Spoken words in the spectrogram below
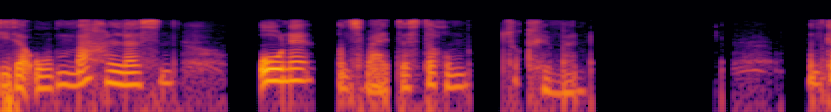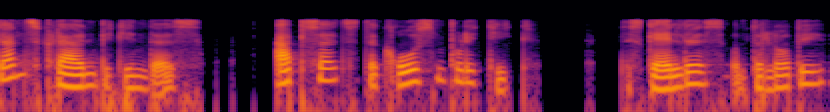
die da oben machen lassen, ohne uns weiters darum zu kümmern. Und ganz klein beginnt es, abseits der großen Politik, des Geldes und der Lobby,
